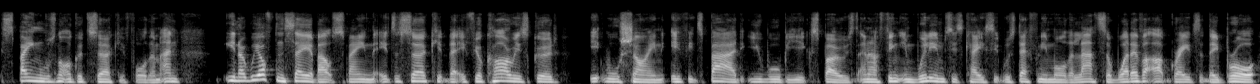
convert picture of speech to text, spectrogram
Spain was not a good circuit for them, and you know we often say about Spain that it's a circuit that if your car is good, it will shine. If it's bad, you will be exposed. And I think in Williams's case, it was definitely more the latter. Whatever upgrades that they brought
